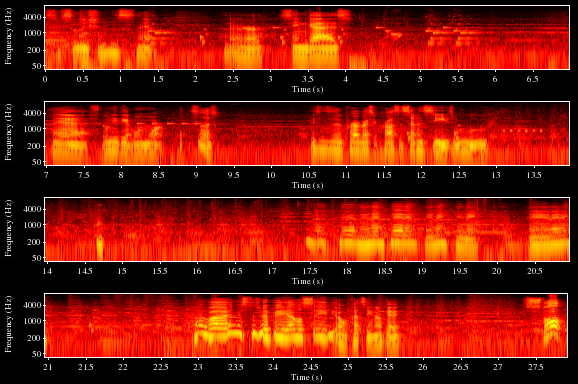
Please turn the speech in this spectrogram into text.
Some solutions. Yeah. They're same guys. Yeah, still need to get one more. What's this? Seasons of progress across the seven seas. Ooh. Alright, Mr. Drippy, I will save you. Oh, cutscene, okay. Stop!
